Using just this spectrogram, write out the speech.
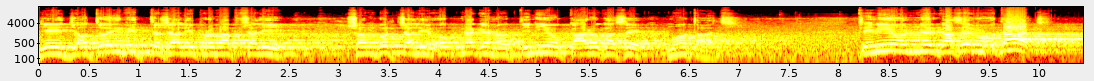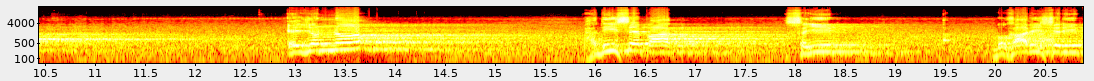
যে যতই বৃত্তশালী, প্রভাবশালী, সম্পদশালী হোক না কেন, তিনিও কারও কাছে মহতাজ। তিনিও অন্যের কাছে মহতাজ। এই জন্য হাদিসে পাক সঈব বুখারি শরীফ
